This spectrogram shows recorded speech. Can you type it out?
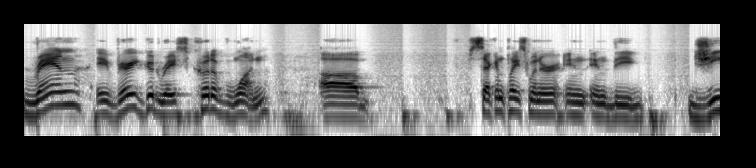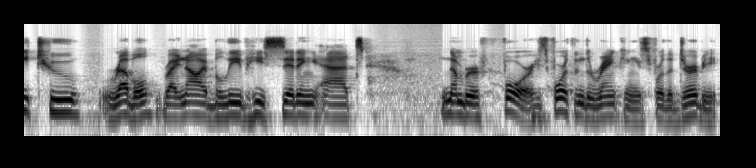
ran a very good race, could have won. Uh, second place winner in, in the G2 Rebel. Right now, I believe he's sitting at number four. He's fourth in the rankings for the Derby.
